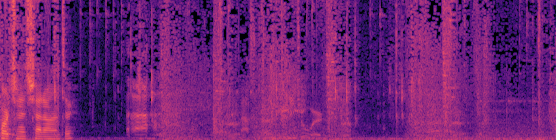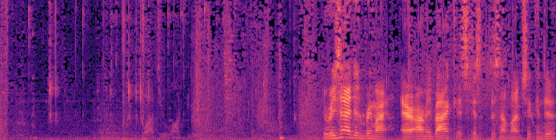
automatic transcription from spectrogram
Unfortunate Shadow Hunter. The reason I didn't bring my air army back is because there's not much it can do.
